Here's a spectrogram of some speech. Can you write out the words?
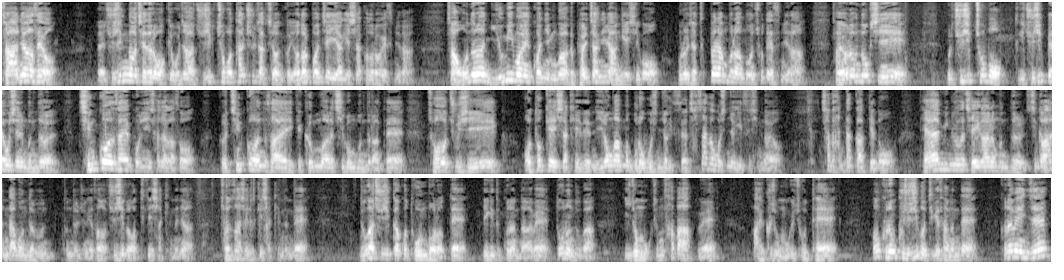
자, 안녕하세요. 네, 주식 너 제대로 벗겨보자. 주식 초보 탈출 작전 그 여덟 번째 이야기 시작하도록 하겠습니다. 자, 오늘은 유미모 앵커님과 그 별장님이 안 계시고 오늘 제가 특별한 분 한 분 초대했습니다. 자, 여러분들 혹시 우리 주식 초보, 특히 주식 배우시는 분들 증권사에 본인이 찾아가서 그 증권사에 이렇게 근무하는 직원분들한테 저 주식 어떻게 시작해야 되는지 이런 거 한번 물어보신 적 있어요? 찾아가 보신 적 있으신가요? 참 안타깝게도 대한민국에서 제가 아는 분들, 지금 만나본 분- 분들 중에서 주식을 어떻게 시작했느냐. 저도 사실 그렇게 시작했는데 누가 주식 갖고 돈 벌었대 얘기 듣고 난 다음에 또는 누가 이 종목 좀 사봐. 왜? 아, 그 종목이 좋대. 어, 그럼 그 주식 어떻게 사는데? 그러면 이제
